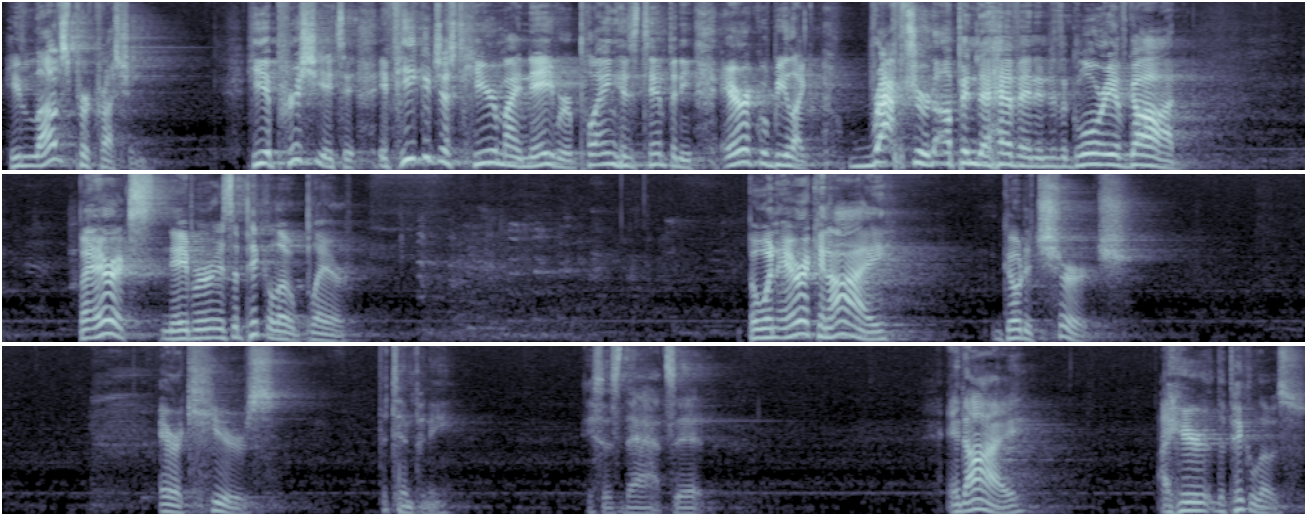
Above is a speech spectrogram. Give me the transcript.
He loves percussion. He appreciates it. If he could just hear my neighbor playing his timpani, Eric would be like raptured up into heaven, into the glory of God. But Eric's neighbor is a piccolo player. But when Eric and I go to church, Eric hears the timpani. He says, That's it. And I, I hear the piccolos,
